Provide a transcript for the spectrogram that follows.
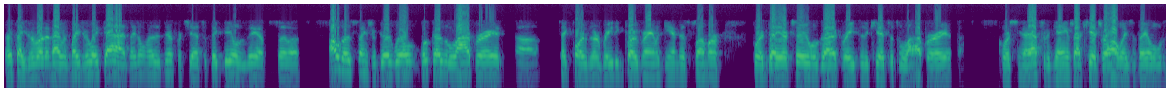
they're thinking of running out with major league guys. They don't know the difference yet. It's a big deal to them. So uh, all those things are good. We'll we'll go to the library and uh, take part of their reading program again this summer for a day or two. We'll go out and read to the kids at the library. And, course, you know, after the games, our kids are always available to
